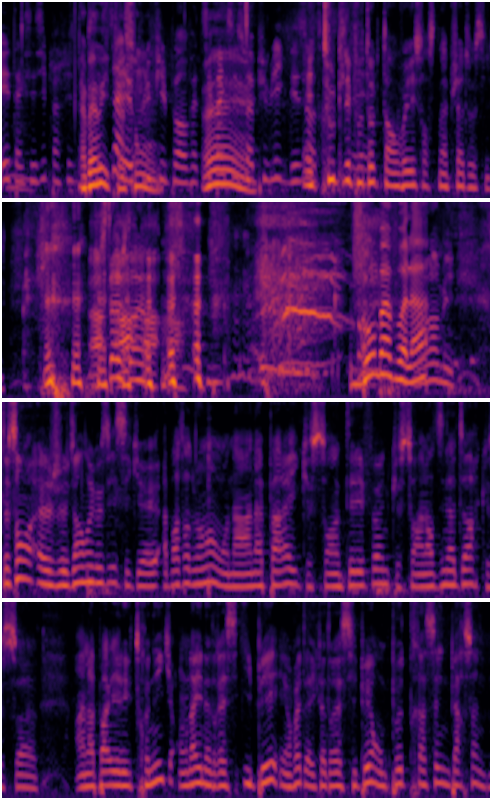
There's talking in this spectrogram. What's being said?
est accessible par Facebook. Ah bah oui, c'est ça de toute le façon. plus flippant en fait. C'est pas que Ouais. ce soit public des Et autres. toutes les photos que t'as envoyées sur Snapchat aussi. Ah, Ça, ah, ah, ah. Bon, bah Non, voilà. non, mais de toute façon, euh, je veux dire un truc aussi, c'est qu'à partir du moment où on a un appareil, que ce soit un téléphone, que ce soit un ordinateur, que ce soit un appareil électronique, on a une adresse IP et en fait, avec l'adresse IP, on peut tracer une personne.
